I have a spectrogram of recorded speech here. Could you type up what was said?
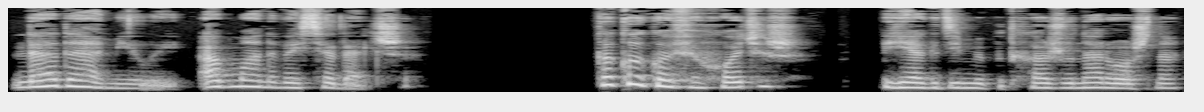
Да-да, милый, обманывайся дальше. Какой кофе хочешь? Я к Диме подхожу нарочно.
